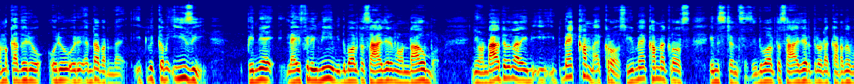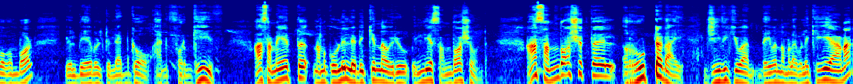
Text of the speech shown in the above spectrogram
നമുക്കതൊരു ഒരു ഒരു എന്താ പറയുന്നത് ഇറ്റ് ബിക്കം ഈസി പിന്നെ ലൈഫിൽ ഇനിയും ഇതുപോലത്തെ സാഹചര്യങ്ങൾ ഉണ്ടാകുമ്പോൾ ഇനി ഉണ്ടാകത്തില്ലെന്നല്ല it may come across you may come across instances ഇതുപോലത്തെ സാഹചര്യത്തിലൂടെ കടന്നു പോകുമ്പോൾ you will be able to let go and forgive ആ സമയത്ത് നമുക്കുള്ളിൽ ലഭിക്കുന്ന ഒരു വലിയ സന്തോഷമുണ്ട്. ആ സന്തോഷത്തിൽ റൂട്ടഡായി ജീവിക്കുവാൻ ദൈവം നമ്മളെ വിളിക്കുകയാണ്.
